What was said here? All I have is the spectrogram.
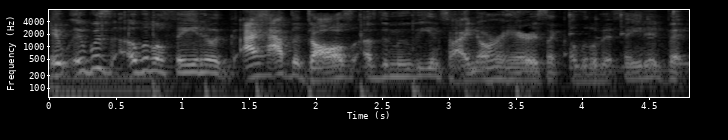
It, it was a little faded. Like, I have the dolls of the movie, and so I know her hair is like a little bit faded, but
